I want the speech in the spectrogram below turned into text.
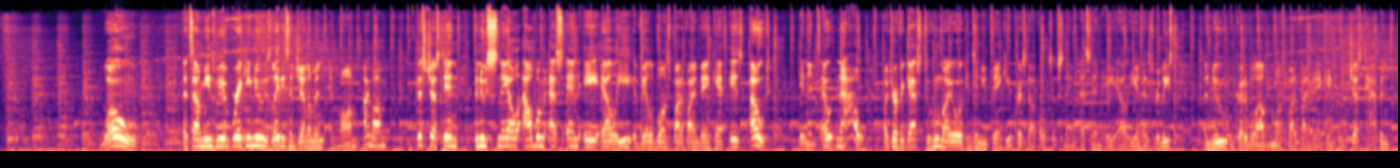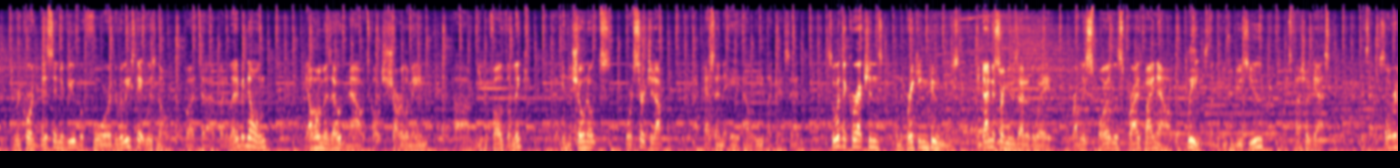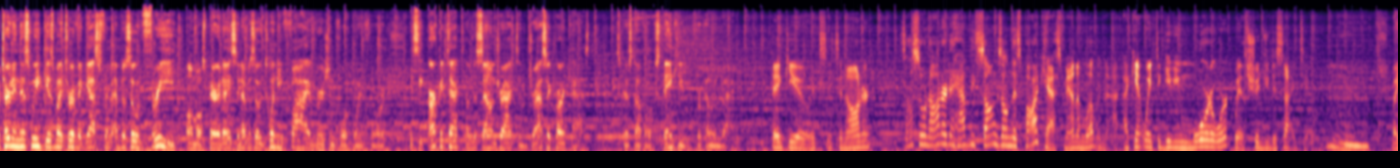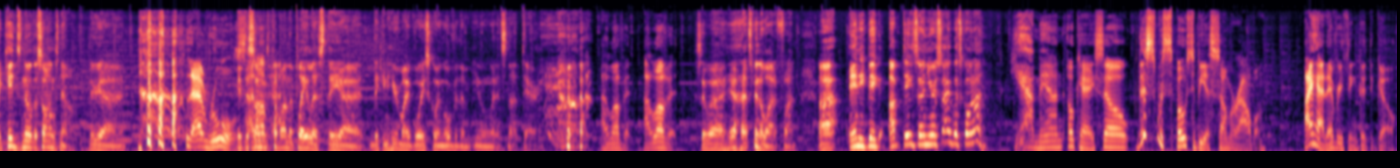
Whoa! That sound means we have breaking news, ladies and gentlemen, and mom. Hi, mom. This just in, the new Snale album, S N A L E, available on Spotify and Bandcamp, is out and it's out now. My terrific guest, to whom I owe a continued thank you, Kristoph Ochs of Snale, S N A L E, and has released a new incredible album on Spotify and Bandcamp. We just happened to record this interview before the release date was known, but uh, but let it be known, the album is out now. It's called Charlemagne. Um, you can follow the link in the show notes or search it up. S N A L E, like I said. So, with the corrections and the breaking news and dinosaur news out of the way, I'll probably spoiled the surprise by now, but please let me introduce you to my special guest, this episode. Well, returning this week is my terrific guest from episode 3, Almost Paradise, and episode 25, version 4.4. It's the architect of the soundtrack to the Jurassic Park cast. It's Kristoph Ochs. Thank you for coming back. Thank you. It's it's an honor. It's also an honor to have these songs on this podcast, man. I'm loving that. I can't wait to give you more to work with should you decide to. Hmm. My kids know the songs now. They uh, that rules. If the songs come on the playlist, they uh, they can hear my voice going over them even when it's not there. I love it. I love it. So uh, yeah, that's been a lot of fun. Uh, any big updates on your side? What's going on? Yeah, man. Okay, so this was supposed to be a summer album. I had everything good to go.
